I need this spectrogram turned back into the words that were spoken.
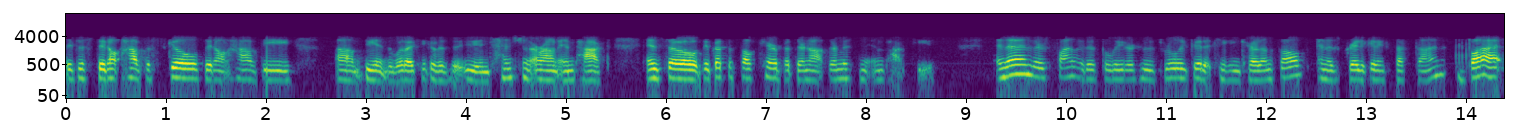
They just they don't have the skills. They don't have the um, the what I think of as the, the intention around impact. And so they've got the self care, but they're not. They're missing the impact piece. And then there's finally there's the leader who's really good at taking care of themselves and is great at getting stuff done, but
